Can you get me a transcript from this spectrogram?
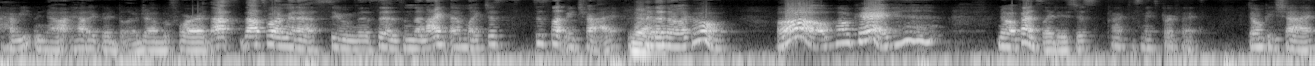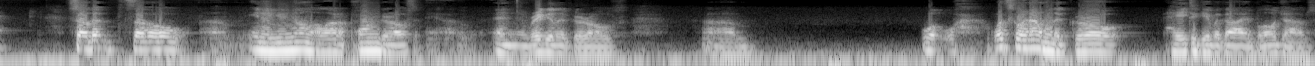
have you not had a good blowjob before? That's that's what I'm gonna assume this is, and then I I'm like, just just let me try, Yeah. and then they're like, oh oh okay. no offense, ladies, just practice makes perfect. Don't be shy. So that so um, you know you know a lot of porn girls uh, and regular girls. Um, what what's going on when a girl hate to give a guy blowjobs?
